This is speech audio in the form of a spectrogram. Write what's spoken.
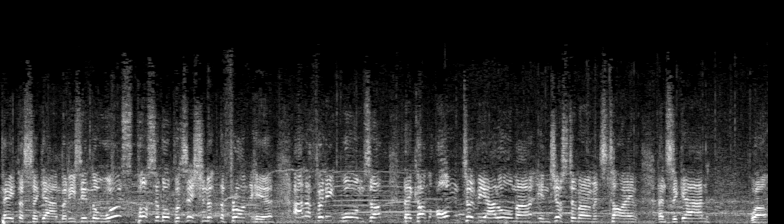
Peter Sagan, but he's in the worst possible position at the front here. Alaphilippe warms up. They come on to Via Roma in just a moment's time, and Sagan, well,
